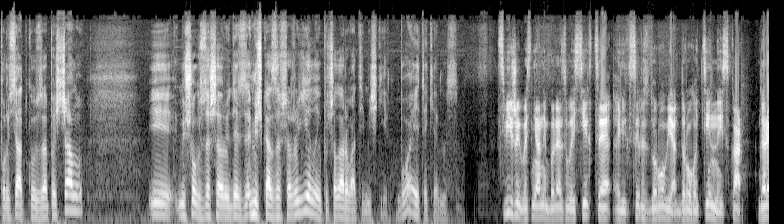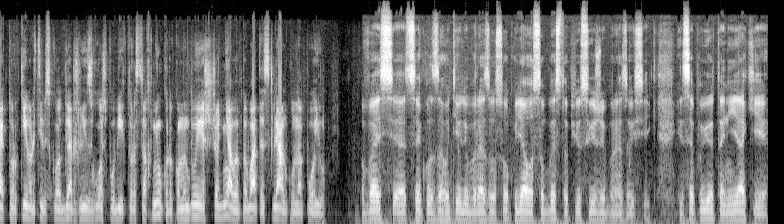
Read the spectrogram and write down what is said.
Поросятку запищало, і мішок зашару, десь мішка зашаруїла і почала рвати мішки. Буває і таке в нас. Свіжий весняний березовий сік це еліксир здоров'я, дорогоцінний скарб. Директор Ківерцівського держлісгоспу Віктор Сахнюк рекомендує щодня випивати склянку напою. Весь е, цикл заготівлі березового соку я особисто п'ю свіжий березовий сік. І це, повірте, ніякі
